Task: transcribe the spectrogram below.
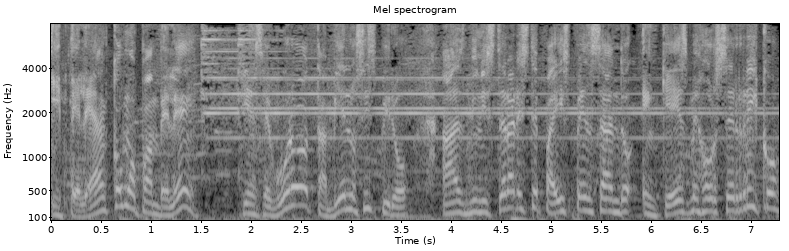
Y pelean como Pambelé, quien seguro también nos inspiró a administrar este país pensando en que es mejor ser rico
